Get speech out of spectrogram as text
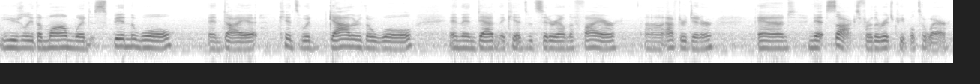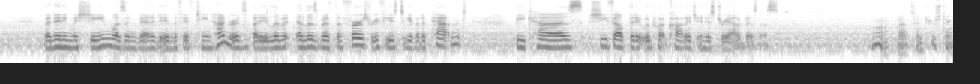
Usually the mom would spin the wool and dye it. Kids would gather the wool and then dad and the kids would sit around the fire uh, after dinner and knit socks for the rich people to wear the knitting machine was invented in the 1500s, but Elizabeth I refused to give it a patent because she felt that it would put cottage industry out of business. Hmm, that's interesting.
